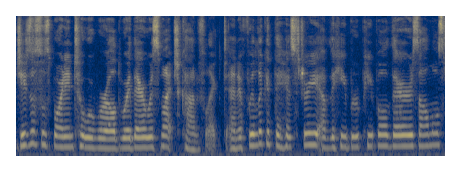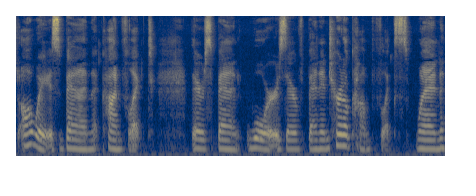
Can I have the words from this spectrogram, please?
Jesus was born into a world where there was much conflict. And if we look at the history of the Hebrew people, there's almost always been conflict. There's been wars, there have been internal conflicts. When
